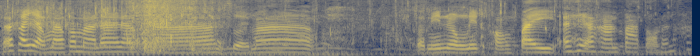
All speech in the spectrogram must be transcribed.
ถ้าใครอยากมาก็มาได้นะคะสวยมาก ตอนนี้น้องนิดของไปให้อาหารปลาต่อแล้วนะคะ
